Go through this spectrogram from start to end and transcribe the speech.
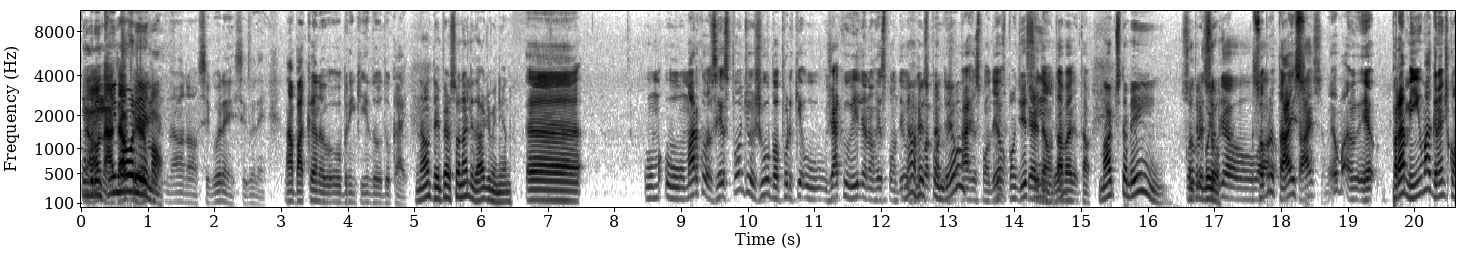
um Não, brinquinho nada na a ver, orelha. irmão. Não, não, segura aí, segura aí. Não, bacana o, o brinquinho do, do Caio. Não, tem personalidade, menino. Ah, o, o Marcos, responde o Juba, porque o, já que o William não respondeu. o Não, Juba respondeu. Ah, respondeu? Respondi sim. Perdão, tava, tava. Marcos também Sobre, contribuiu. sobre o, Sobre o Tyson. Tyson. É uma- pra mim, uma grande É uma,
